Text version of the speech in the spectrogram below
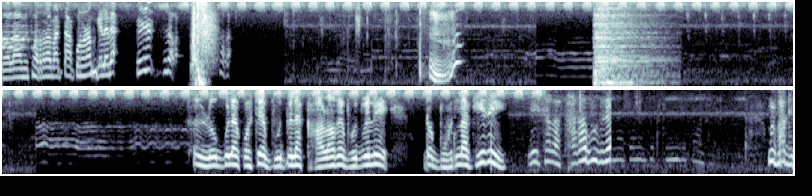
বলা আমি সররা বাট্টা কোনো নাম গেলে বে। লোকগুলা করছে ভূত বেলা কালো হবে ভূত বেলে তো ভূত না কি রে? এই শালা সাদা ভূত রে। মুই ভাগি।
